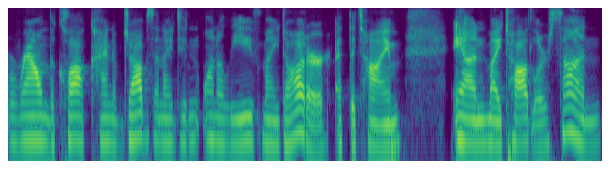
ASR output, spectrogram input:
around the clock kind of jobs. And I didn't want to leave my daughter at the time and my toddler son.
